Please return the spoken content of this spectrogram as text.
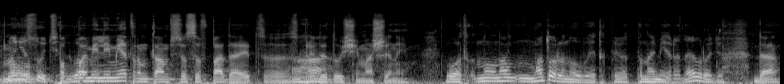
Но не суть. По, по Главное- миллиметрам там все совпадает э, с Ага. предыдущей машиной. Вот. Но моторы новые, так понимаю, Панамера, да, вроде? Да.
